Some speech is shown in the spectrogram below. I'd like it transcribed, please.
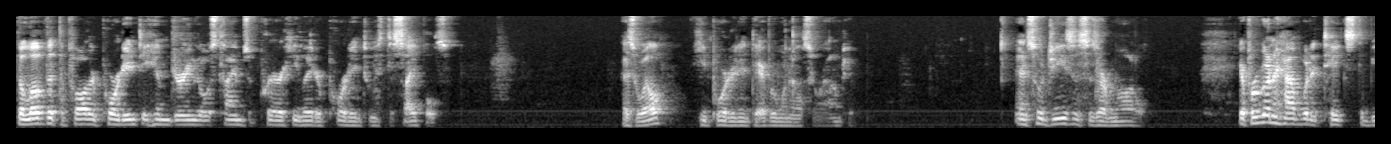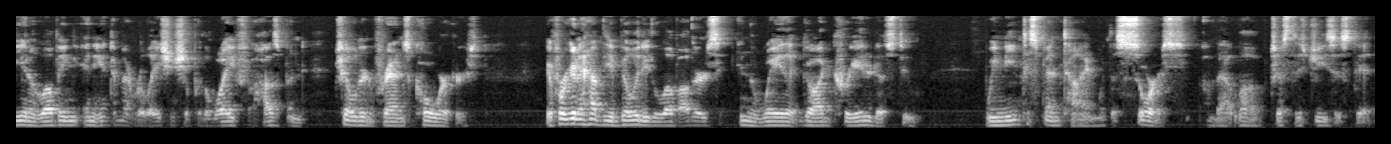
The love that the Father poured into him during those times of prayer, he later poured into his disciples. As well, he poured it into everyone else around him. And so Jesus is our model. If we're going to have what it takes to be in a loving and intimate relationship with a wife, a husband, children, friends, co-workers, if we're going to have the ability to love others in the way that God created us to, we need to spend time with the source of that love, just as Jesus did.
